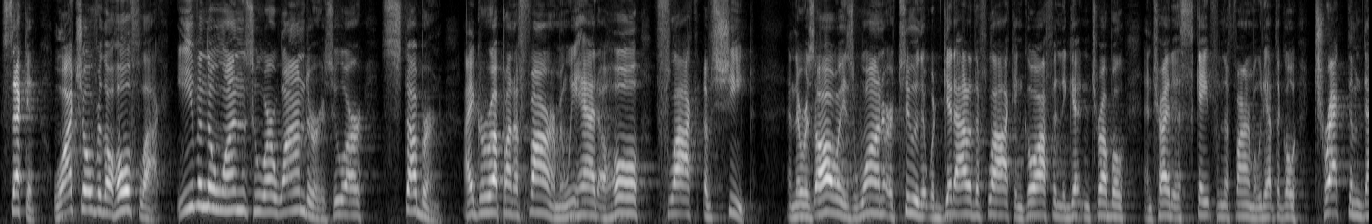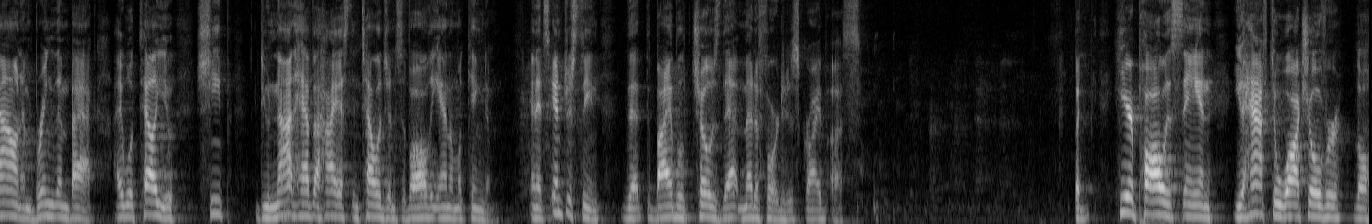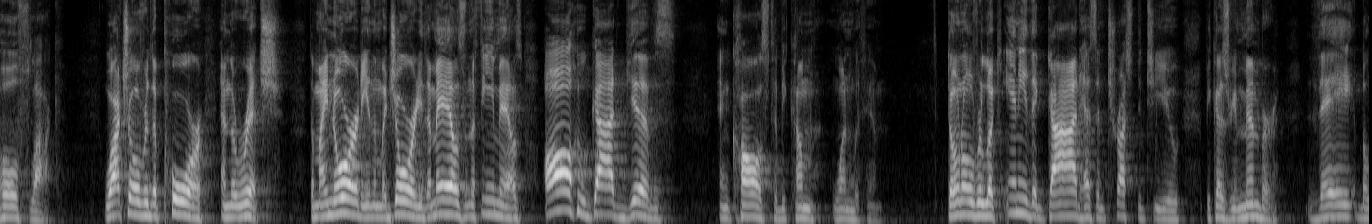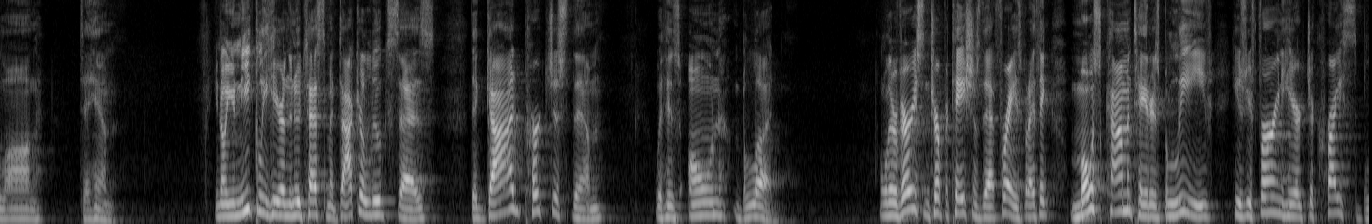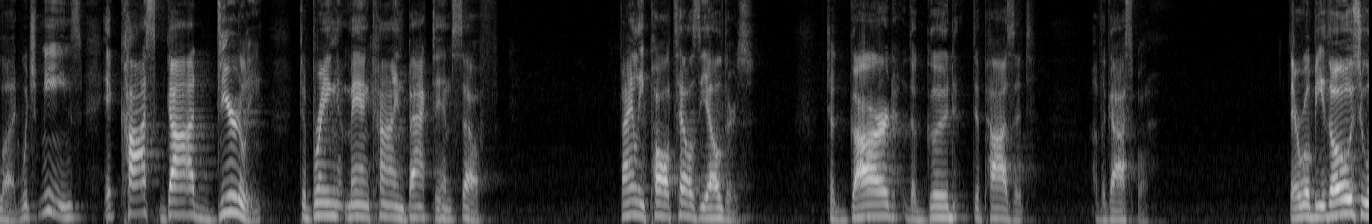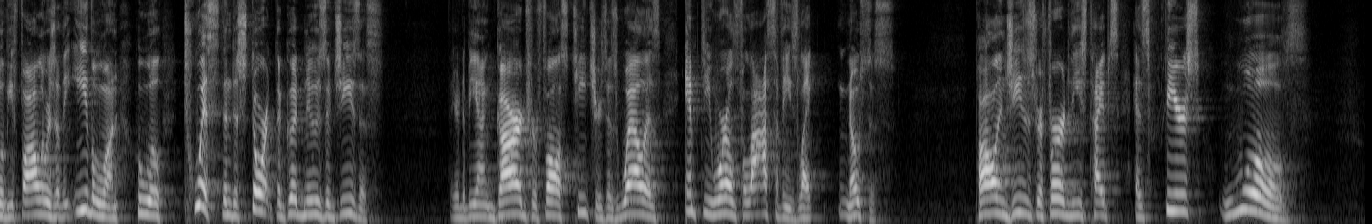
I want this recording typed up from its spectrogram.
Second, watch over the whole flock, even the ones who are wanderers, who are stubborn. I grew up on a farm and we had a whole flock of sheep. And there was always one or two that would get out of the flock and go off and get in trouble and try to escape from the farm. And we'd have to go track them down and bring them back. I will tell you, sheep do not have the highest intelligence of all the animal kingdom. And it's interesting that the Bible chose that metaphor to describe us. But here, Paul is saying you have to watch over the whole flock. Watch over the poor and the rich, the minority and the majority, the males and the females, all who God gives and calls to become one with Him. Don't overlook any that God has entrusted to you because remember, they belong to Him. You know, uniquely here in the New Testament, Dr. Luke says that God purchased them with His own blood. Well, there are various interpretations of that phrase, but I think most commentators believe he's referring here to Christ's blood, which means it cost God dearly to bring mankind back to himself. Finally, Paul tells the elders to guard the good deposit of the gospel. There will be those who will be followers of the evil one, who will twist and distort the good news of Jesus. They are to be on guard for false teachers as well as empty world philosophies like gnosis. Paul and Jesus refer to these types as fierce wolves,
